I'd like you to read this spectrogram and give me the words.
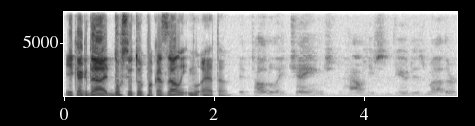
И когда Дух Святой показал ему это, totally changed how he s- viewed his mother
